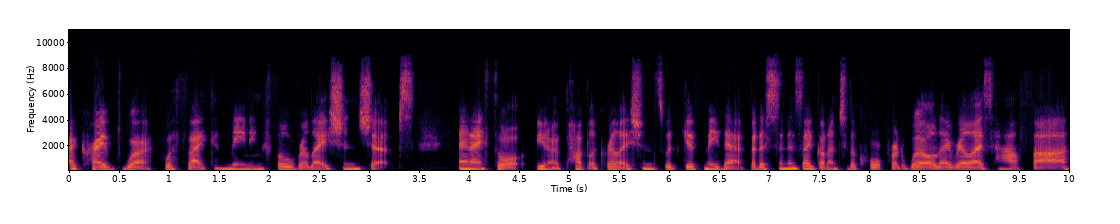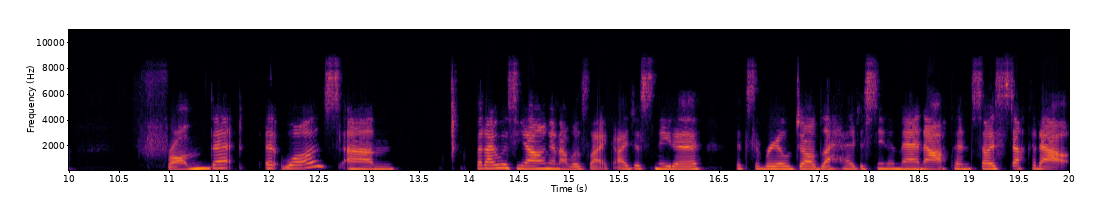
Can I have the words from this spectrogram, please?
I craved work with like meaningful relationships. And I thought, you know, public relations would give me that. But as soon as I got into the corporate world, I realized how far from that it was. Um, but I was young and I was like, I just need a, it's a real job. Like, I just need a man up. And so I stuck it out.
